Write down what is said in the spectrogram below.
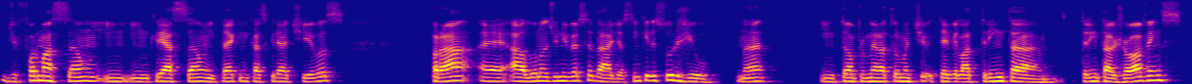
de formação em, em, criação, em técnicas criativas para é, alunos de universidade, assim que ele surgiu, né? Então, a primeira turma teve lá 30, 30 jovens,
